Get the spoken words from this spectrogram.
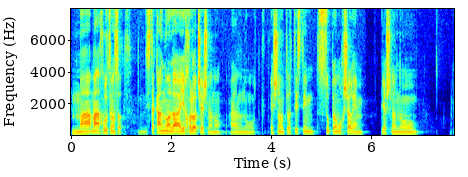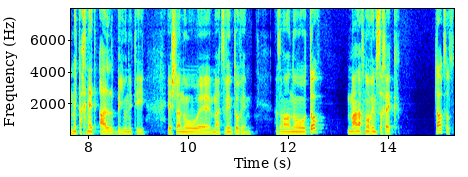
מה, מה אנחנו רוצים לעשות? הסתכלנו על היכולות שיש לנו, היה לנו, יש לנו תלתיסטים סופר מוכשרים, יש לנו מתכנת על ביוניטי, יש לנו uh, מעצבים טובים. אז אמרנו, טוב, מה אנחנו אוהבים לשחק? דארקסוס,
